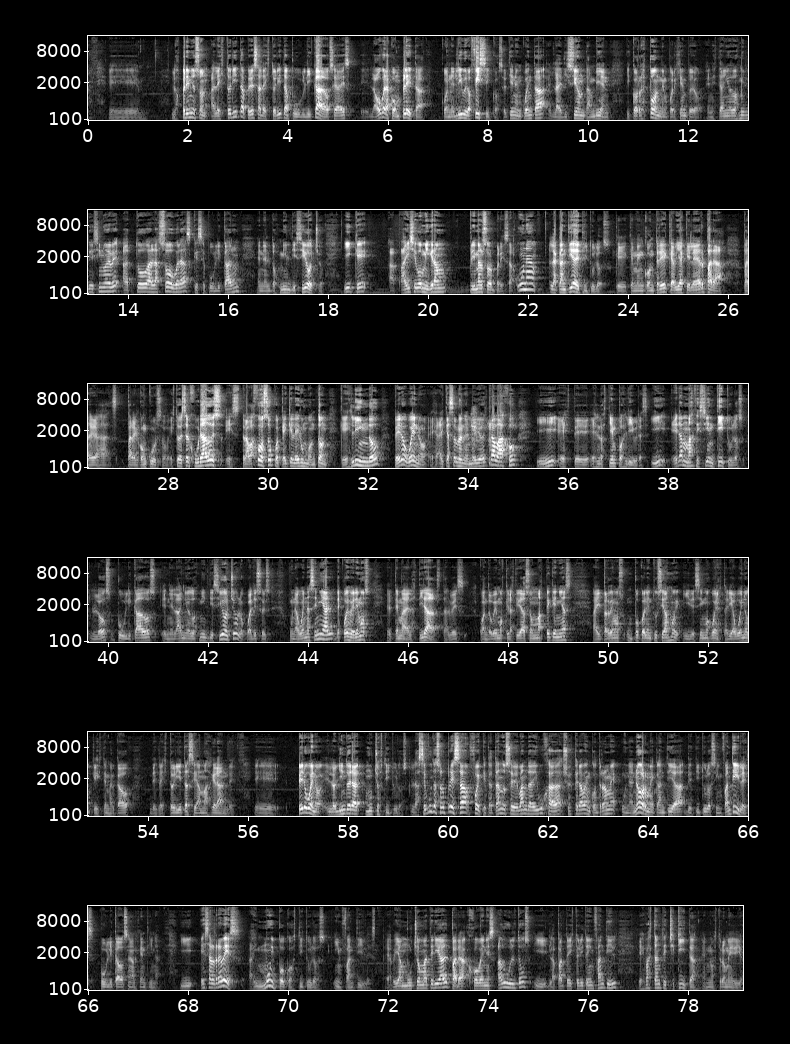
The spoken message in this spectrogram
los premios son a la historieta, pero es a la historieta publicada, o sea, es eh, la obra completa, con el libro físico, se tiene en cuenta la edición también, y corresponden, por ejemplo, en este año 2019, a todas las obras que se publicaron en el 2018, y que ahí llegó mi gran primer sorpresa. Una, la cantidad de títulos que, que me encontré que había que leer para, para el concurso. Esto de ser jurado es, trabajoso porque hay que leer un montón, que es lindo, pero bueno, eh, hay que hacerlo en el medio del trabajo y este, en los tiempos libres. Y eran más de 100 títulos los publicados en el año 2018, lo cual eso es una buena señal. Después veremos el tema de las tiradas. Tal vez cuando vemos que las tiradas son más pequeñas, ahí perdemos un poco el entusiasmo y decimos, bueno, estaría bueno que este mercado de la historieta sea más grande. Eh, pero bueno, lo lindo era muchos títulos. La segunda sorpresa fue que tratándose de banda dibujada, yo esperaba encontrarme una enorme cantidad de títulos infantiles publicados en Argentina. Y es al revés, hay muy pocos títulos infantiles. Había mucho material para jóvenes adultos y la parte de historieta infantil es bastante chiquita en nuestro medio.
